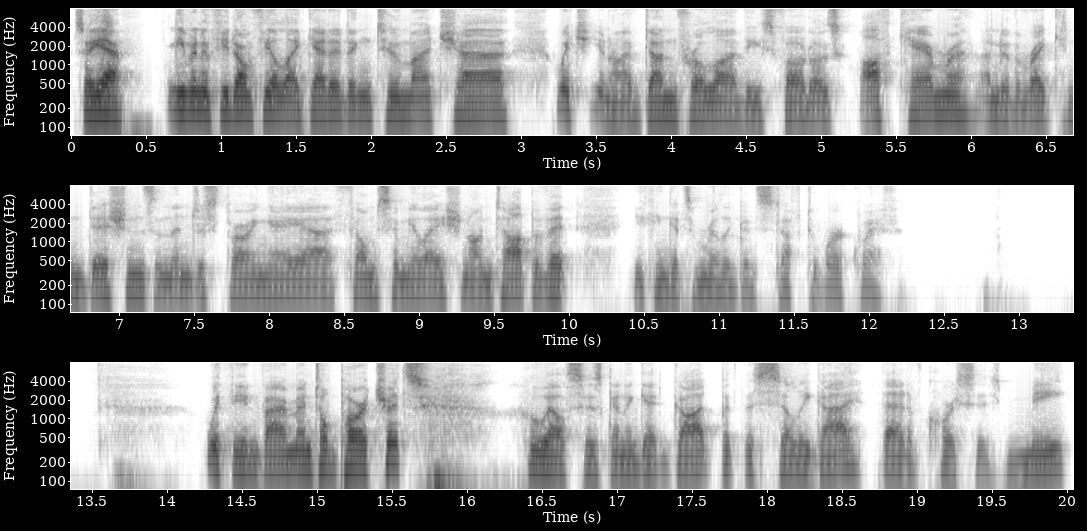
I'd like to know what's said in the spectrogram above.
So yeah, even if you don't feel like editing too much, uh, which, you know, I've done for a lot of these photos, off camera, under the right conditions, and then just throwing a uh, film simulation on top of it, you can get some really good stuff to work with. With the environmental portraits, who else is going to get got but the silly guy? That, of course, is me.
